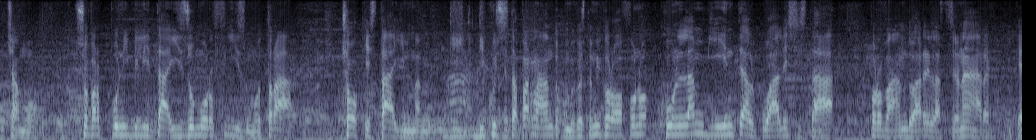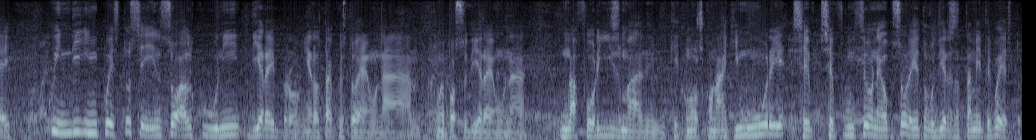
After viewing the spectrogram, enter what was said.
diciamo, sovrapponibilità, isomorfismo tra ciò in, di, di, cui si sta parlando, come questo microfono, con l'ambiente al quale si sta provando a relazionare. Okay? Quindi in questo senso alcuni direbbero, in realtà questo è una, dire, una, un aforisma che conoscono anche i muri, se, se, funziona è obsoleto vuol dire esattamente questo.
